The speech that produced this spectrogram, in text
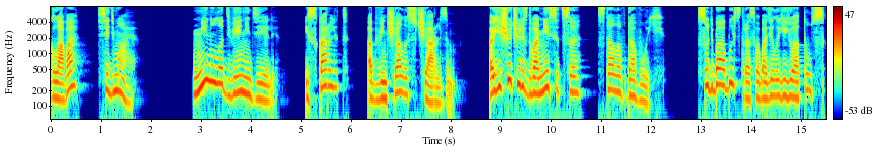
Глава седьмая. Минуло две недели, и Скарлетт обвенчалась с Чарльзом, а еще через два месяца стала вдовой. Судьба быстро освободила ее от уз,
